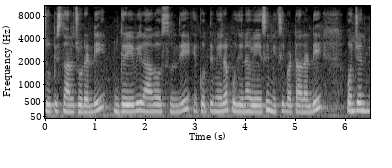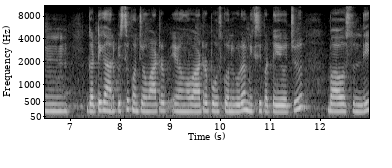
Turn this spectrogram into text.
చూపిస్తాను చూడండి. గ్రేవీ లాగా వస్తుంది. కొత్తిమీర పుదీనా వేసి మిక్సీ పట్టాలండి. కొంచెం గట్టిగా అనిపిస్తే కొంచెం వాటర్ వాటర్ పోసుకొని కూడా మిక్సీ పట్టేయవచ్చు బాగా వస్తుంది.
